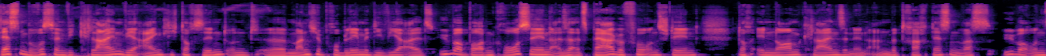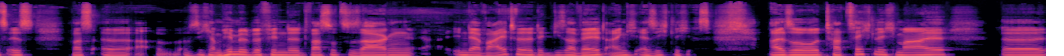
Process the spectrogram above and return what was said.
dessen bewusst werden, wie klein wir eigentlich doch sind und äh, manche Probleme, die wir als überbordend groß sehen, also als Berge vor uns stehend, doch enorm klein sind in Anbetracht dessen, was über uns ist, was äh, sich am Himmel befindet, was sozusagen in der Weite dieser Welt eigentlich ersichtlich ist. Also tatsächlich mal äh,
